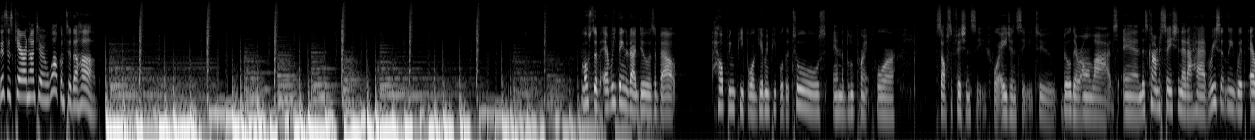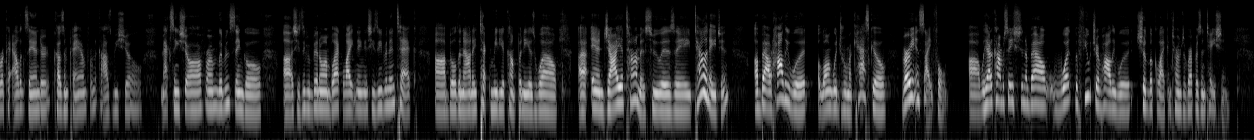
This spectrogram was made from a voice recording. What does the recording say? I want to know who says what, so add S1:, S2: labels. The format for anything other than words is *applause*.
S1: This is Karen Hunter, and welcome to The Hub. Most of everything that I do is about helping people or giving people the tools and the blueprint for self sufficiency, for agency to build their own lives. And this conversation that I had recently with Erika Alexander, cousin Pam from The Cosby Show, Maxine Shaw from Living Single, uh, she's even been on Black Lightning and she's even in tech, uh, building out a tech media company as well. Uh, and Jaia Thomas, who is a talent agent about Hollywood, along with Drew McCaskill, very insightful. Uh, we had a conversation about what the future of Hollywood should look like in terms of representation.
